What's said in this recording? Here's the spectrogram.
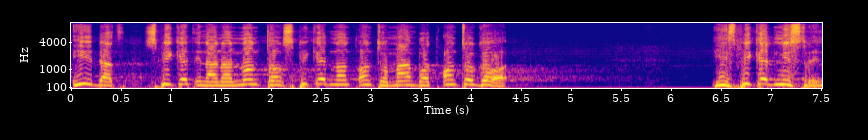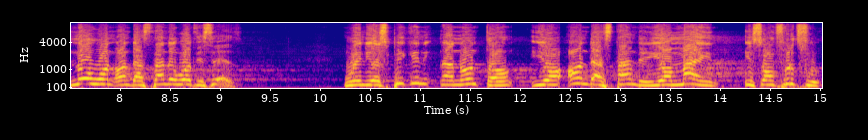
He that speaketh in an unknown tongue speaketh not unto man but unto God. He speaketh mystery. No one understanding what he says. When you're speaking in an unknown tongue, your understanding, your mind is unfruitful.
